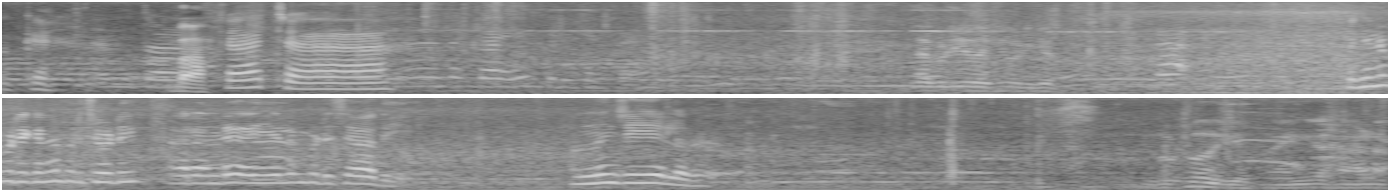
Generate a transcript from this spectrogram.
ഓക്കെ. കുഞ്ഞിനെ പിടിക്കണേ പിടിച്ചോടി. ആ രണ്ട് കയ്യിലും പിടിച്ചാൽ മതി. ഒന്നും ചെയ്യല്ലത്. ഭയങ്കര ഹാർഡാ.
